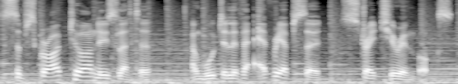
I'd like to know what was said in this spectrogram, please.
subscribe to our newsletter and we'll deliver every episode straight to your inbox.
